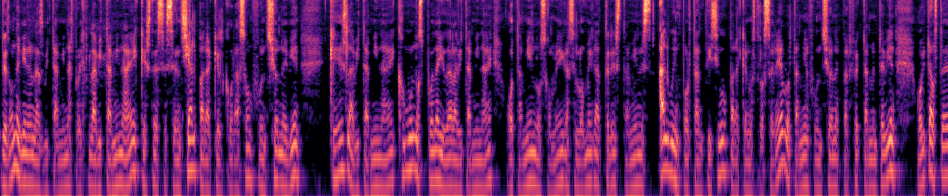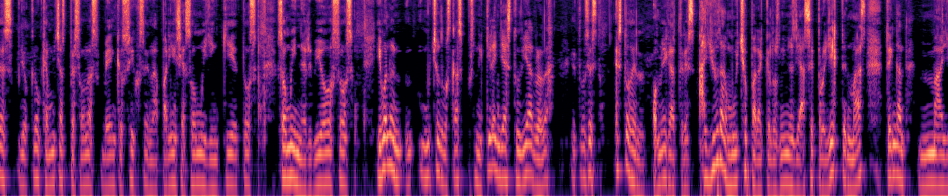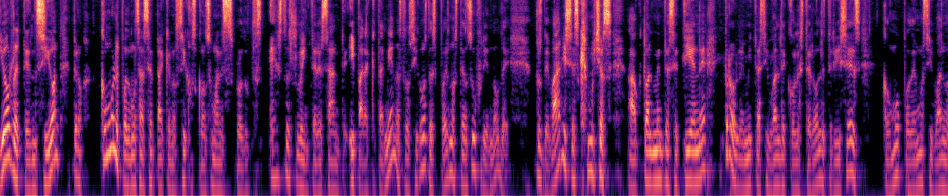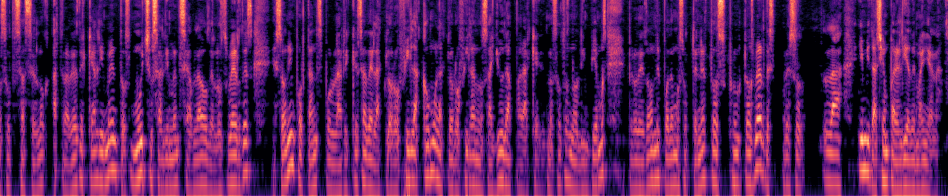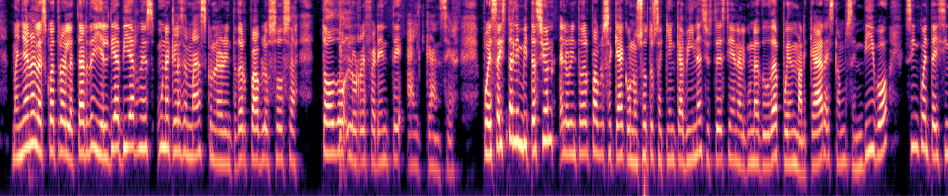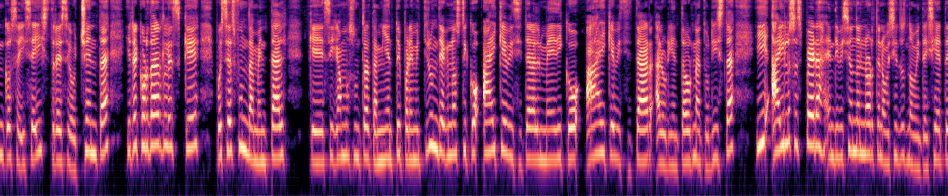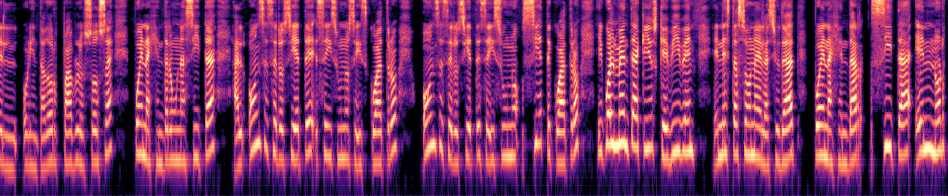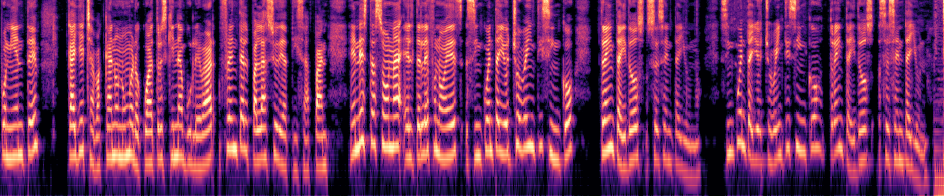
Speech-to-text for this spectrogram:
de dónde vienen las vitaminas, por ejemplo, la vitamina E, que esta es esencial para que el corazón funcione bien. ¿Qué es la vitamina E? ¿Cómo nos puede ayudar la vitamina E? O también los omegas, el omega 3 también es algo importantísimo para que nuestro cerebro también funcione perfectamente bien. Ahorita ustedes, yo creo que muchas personas ven que sus hijos en apariencia son muy inquietos, son muy nerviosos, y bueno, en muchos de los casos pues ni quieren ya estudiar, ¿verdad? Entonces, esto del omega 3 ayuda mucho para que los niños ya se proyecten más, tengan mayor retención, pero ¿Cómo le podemos hacer para que los hijos consuman esos productos? Esto es lo interesante y para que también nuestros hijos después no estén sufriendo de, pues de varices que muchos actualmente se tiene, problemitas igual de colesterol, de triglicéridos. ¿Cómo podemos igual nosotros hacerlo? ¿A través de qué alimentos? Muchos alimentos, he hablado de los verdes, son importantes por la riqueza de la clorofila, cómo la clorofila nos ayuda para que nosotros nos limpiemos, pero de dónde podemos obtener todos los productos verdes. Por eso la invitación para el día de mañana. Mañana a las 4 de la tarde y el día viernes una clase más con el orientador Pablo Sosa, todo lo referente al cáncer. Pues ahí está la invitación, el orientador Pablo se queda con nosotros aquí en cabina, si ustedes tienen alguna duda pueden marcar, estamos en vivo 5566-1380 y recordarles que pues es fundamental que sigamos un tratamiento y para emitir un diagnóstico hay que visitar al médico, hay que visitar al orientador naturista y ahí los espera en División del Norte 997 el orientador Pablo Sosa. Pueden agendar una cita al 1107-6164 1107-6174. Igualmente, aquellos que viven en esta zona de la ciudad pueden agendar cita en Norponiente calle Chabacano número 4, esquina Boulevard, frente al Palacio de Atizapán. En esta zona el teléfono es 5825 3261. 5825 3261.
